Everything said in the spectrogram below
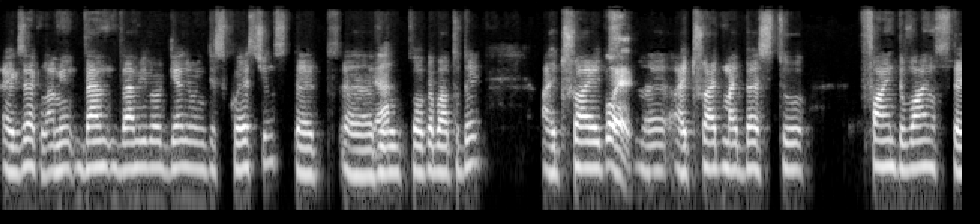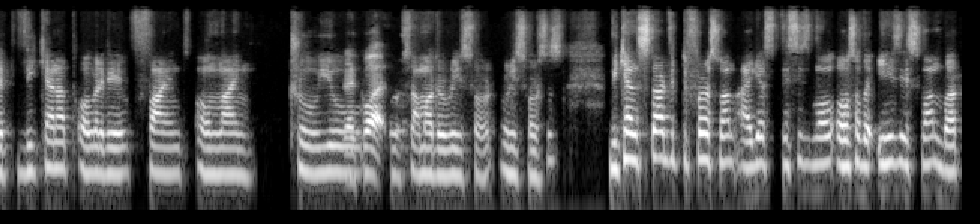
exactly. I mean, when when we were gathering these questions that uh, yeah. we'll talk about today, I tried. Go ahead. Uh, I tried my best to find the ones that we cannot already find online through you like or some other resource resources we can start with the first one. I guess this is also the easiest one, but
